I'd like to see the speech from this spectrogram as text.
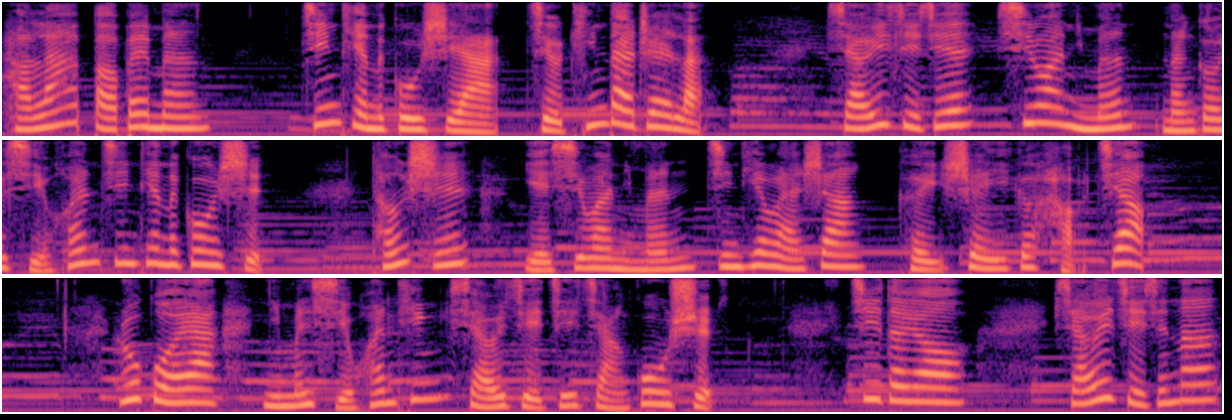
好啦，宝贝们，今天的故事呀，就听到这儿了。小鱼姐姐希望你们能够喜欢今天的故事，同时也希望你们今天晚上可以睡一个好觉。如果呀，你们喜欢听小鱼姐姐讲故事，记得哟，小鱼姐姐呢，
